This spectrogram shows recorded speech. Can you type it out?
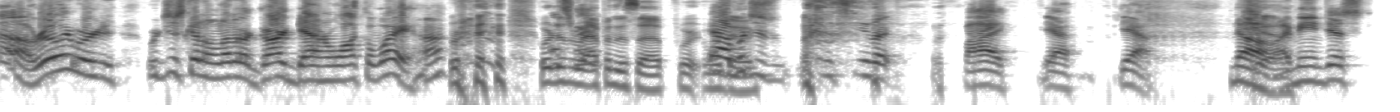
oh, really? We're we're just gonna let our guard down and walk away, huh? we're just Okay. wrapping this up. We're, we're yeah, we're just, just see that. Bye. Yeah, yeah. No, Yeah. I mean, just,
